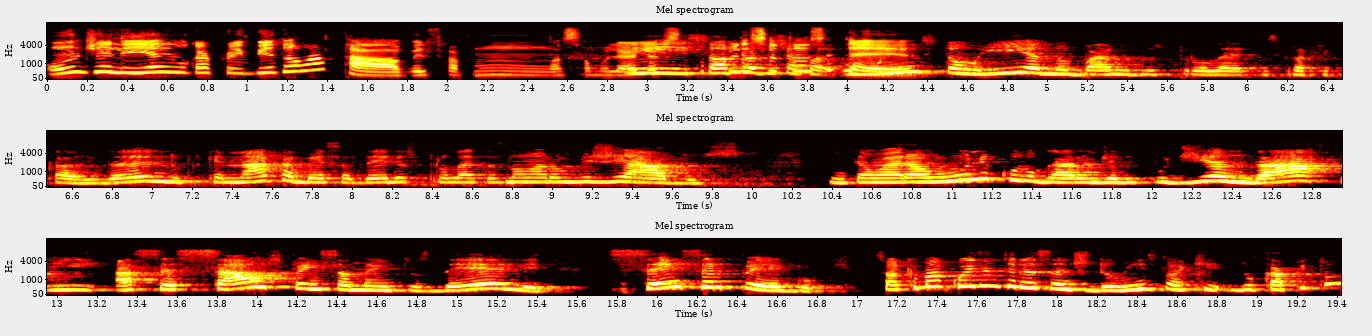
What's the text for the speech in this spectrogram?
Onde ele ia em lugar proibido, ela tava. Ele ficava, hum, essa mulher e deve ser só pra das o ideias. Winston ia no bairro dos proletas para ficar andando, porque na cabeça dele os proletas não eram vigiados. Então era o único lugar onde ele podia andar e acessar os pensamentos dele sem ser pego. Só que uma coisa interessante do Winston é que do capítulo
